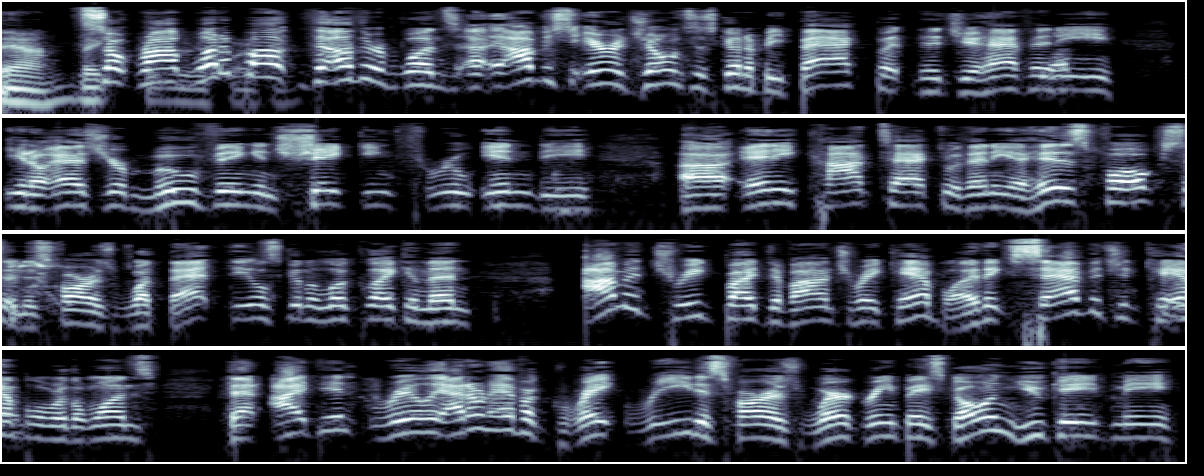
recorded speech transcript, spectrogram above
Yeah. So, Rob, what about the other ones? Uh, obviously, Aaron Jones is going to be back, but did you have any, you know, as you're moving and shaking through Indy, uh, any contact with any of his folks, and as far as what that deal's going to look like? And then I'm intrigued by Devondre Campbell. I think Savage and Campbell were the ones that I didn't really, I don't have a great read as far as where Green Bay's going. You gave me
